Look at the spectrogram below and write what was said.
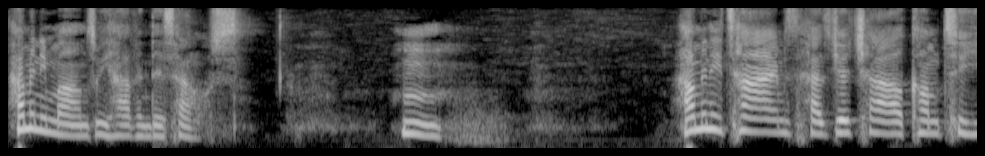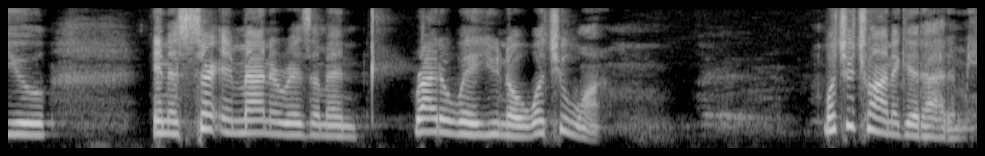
How many moms we have in this house? Hmm. How many times has your child come to you in a certain mannerism and right away you know what you want? What you trying to get out of me?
